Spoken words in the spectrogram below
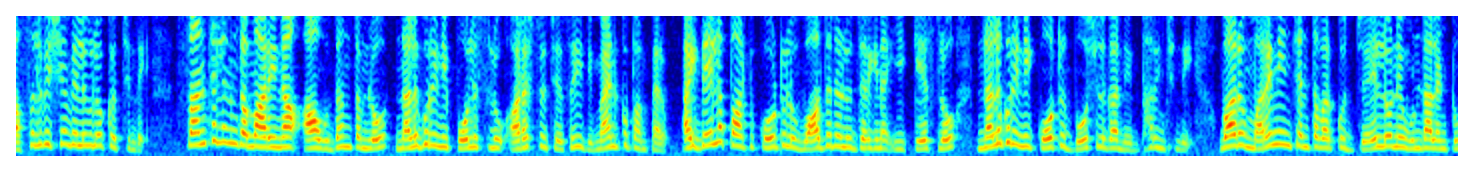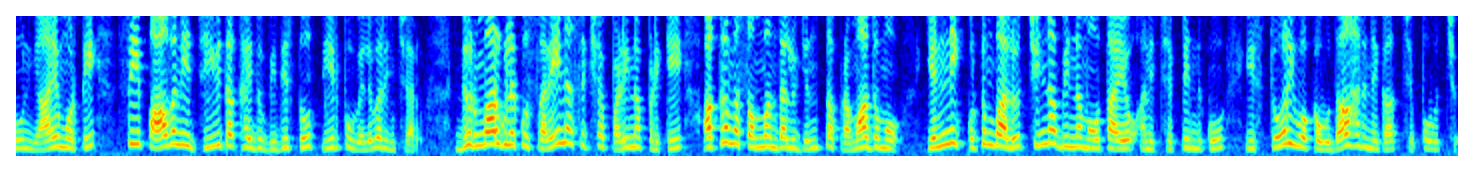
అసలు విషయం వెలుగులోకి వచ్చింది. సంచలనంగా మారిన ఆ ఉదంతంలో నలుగురిని పోలీసులు అరెస్టు చేసి రిమాండ్కు పంపారు. ఐదేళ్ళ పాటు కోర్టులు వాదనలు జరిగిన ఈ కేసులో నలుగురిని కోర్టు దోషులుగా నిర్ధారించింది. వారు మరణించేంత వరకు జైల్లోనే ఉండాలంటూ న్యాయమూర్తి సి. పావని జీవిత ఖైదు విధిస్తూ తీర్పు వెలువరించారు. దుర్మార్గులకు సరైన శిక్ష పడినప్పటికీ అక్రమ సంబంధాలు ఎంత ప్రమాదమో ఎన్ని కుటుంబాలు చిన్న భిన్నమవుతాయో అని చెప్పేందుకు ఈ స్టోరీ ఒక ఉదాహరణగా చెప్పవచ్చు.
